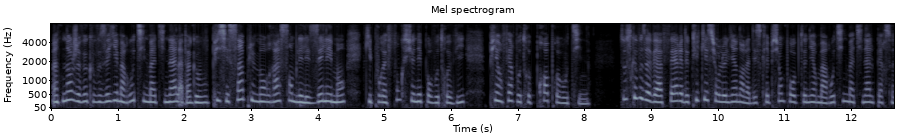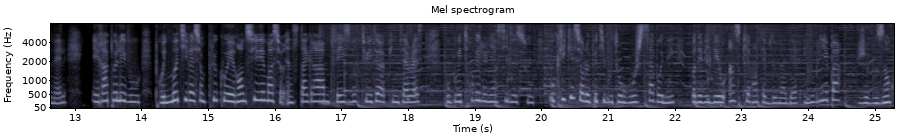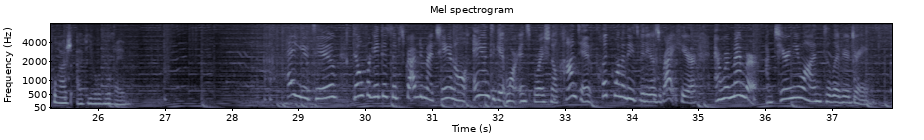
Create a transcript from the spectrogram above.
Maintenant, je veux que vous ayez ma routine matinale afin que vous puissiez simplement rassembler les éléments qui pourraient fonctionner pour votre vie, puis en faire votre propre routine. Tout ce que vous avez à faire est de cliquer sur le lien dans la description pour obtenir ma routine matinale personnelle. Et rappelez-vous, pour une motivation plus cohérente, suivez-moi sur Instagram, Facebook, Twitter et Pinterest. Vous pouvez trouver le lien ci-dessous ou cliquez sur le petit bouton rouge s'abonner pour des vidéos inspirantes hebdomadaires. Et n'oubliez pas, je vous encourage à vivre vos rêves. Hey YouTube! Don't forget to subscribe to my channel and to get more inspirational content, click one of these videos right here. And remember, I'm cheering you on to live your dreams.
